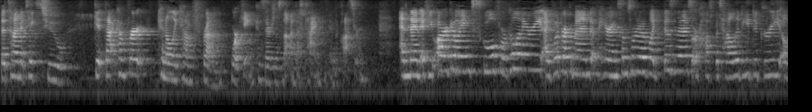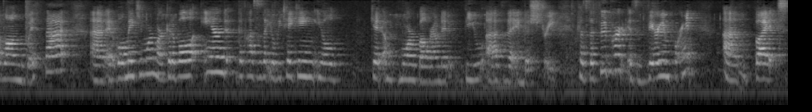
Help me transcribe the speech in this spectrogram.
the time it takes to get that comfort can only come from working because there's just not enough time in the classroom. And then if you are going to school for culinary, I would recommend pairing some sort of like business or hospitality degree along with that. Um, it will make you more marketable and the classes that you'll be taking, you'll get a more well-rounded view of the industry because the food part is very important, um, but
